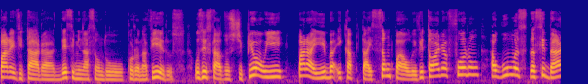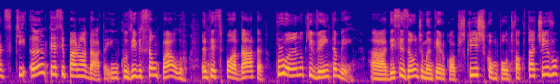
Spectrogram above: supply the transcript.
Para evitar a disseminação do coronavírus, os estados de Piauí, Paraíba e capitais São Paulo e Vitória foram algumas das cidades que anteciparam a data. Inclusive, São Paulo antecipou a data para o ano que vem também. A decisão de manter o Corpus Christi como ponto facultativo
